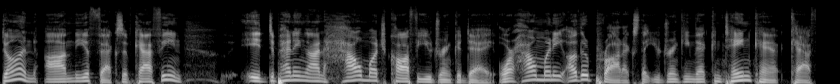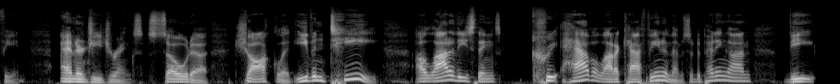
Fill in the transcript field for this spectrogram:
done on the effects of caffeine. It depending on how much coffee you drink a day or how many other products that you're drinking that contain ca- caffeine, energy drinks, soda, chocolate, even tea. A lot of these things have a lot of caffeine in them. So depending on the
